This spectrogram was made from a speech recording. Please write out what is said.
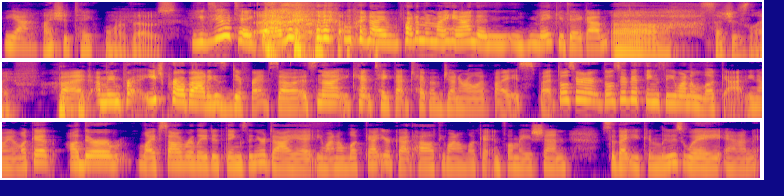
Yeah. I should take more of those. You do take them when I put them in my hand and make you take them. Ah, such is life. But I mean, each probiotic is different, so it's not you can't take that type of general advice. But those are those are the things that you want to look at. You know, you look at other lifestyle related things in your diet. You want to look at your gut health. You want to look at inflammation, so that you can lose weight and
